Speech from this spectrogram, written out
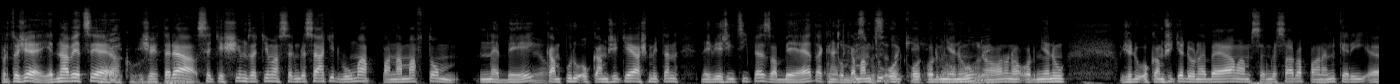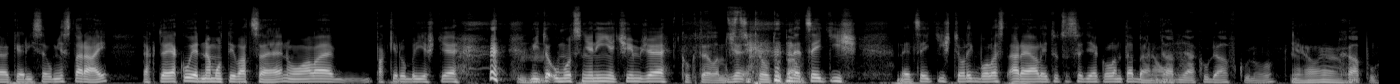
protože jedna věc je, Hraku. že teda no. se těším za těma 72 panama v tom nebi, jo. kam půjdu okamžitě, až mi ten nevěřící pes zabije, tak hnedka mám tu od, od, odměnu, no, no, no, odměnu že jdu okamžitě do nebe a mám 72 panen, který, eh, který se o mě starají, tak to je jako jedna motivace, no ale pak je dobrý ještě mm-hmm. mít to umocněný něčím, že, Koktélem, že to tam. necítíš, necítíš tolik bolest a realitu, co se děje kolem tebe. No. Dát nějakou dávku, no. Jo, jo. Chápu.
